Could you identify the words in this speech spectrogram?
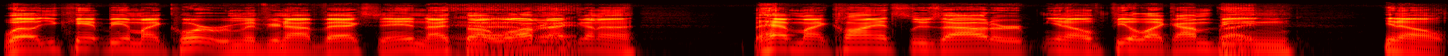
"Well, you can't be in my courtroom if you're not vaccinated." And I thought, Yeah, "Well, I'm right. not gonna have my clients lose out or you know feel like I'm Right. being." You know,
